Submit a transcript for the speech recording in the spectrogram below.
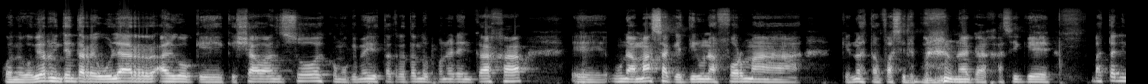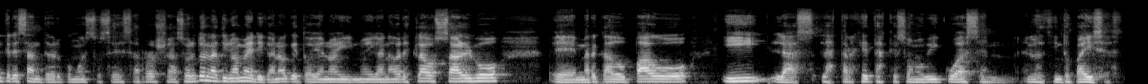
cuando el gobierno intenta regular algo que, ya avanzó, es como que medio está tratando de poner en caja eh, una masa que tiene una forma que no es tan fácil de poner en una caja. Así que va a estar interesante ver cómo eso se desarrolla, sobre todo en Latinoamérica, ¿no? que todavía no hay, no hay ganadores clavos, salvo eh, Mercado Pago y las, las tarjetas que son ubicuas en, los distintos países.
